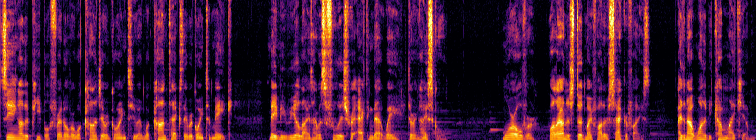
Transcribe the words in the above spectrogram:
Seeing other people fret over what college they were going to and what contacts they were going to make made me realize I was foolish for acting that way during high school. Moreover, while I understood my father's sacrifice, I did not want to become like him.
